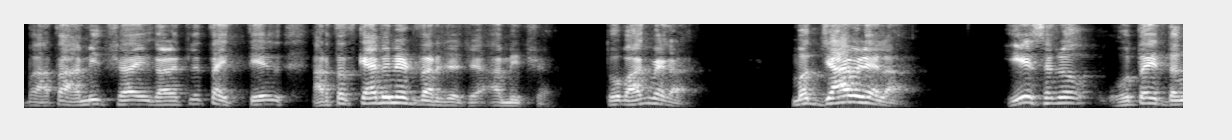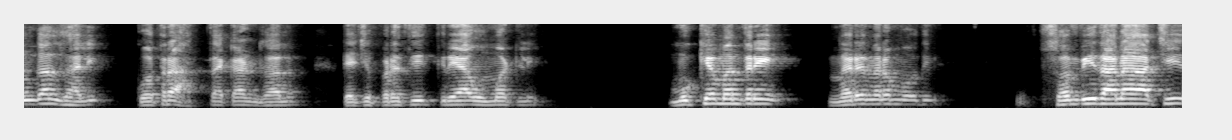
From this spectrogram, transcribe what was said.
मग आता अमित शहा हे गाळ्यातले आहेत ते अर्थात कॅबिनेट दर्जाचे अमित शहा. तो भाग वेगळा. मग ज्या वेळेला हे सगळं होतंय दंगल झाली कोत्रा हत्याकांड झालं त्याची प्रतिक्रिया उमटली. मुख्यमंत्री नरेंद्र मोदी संविधानाची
